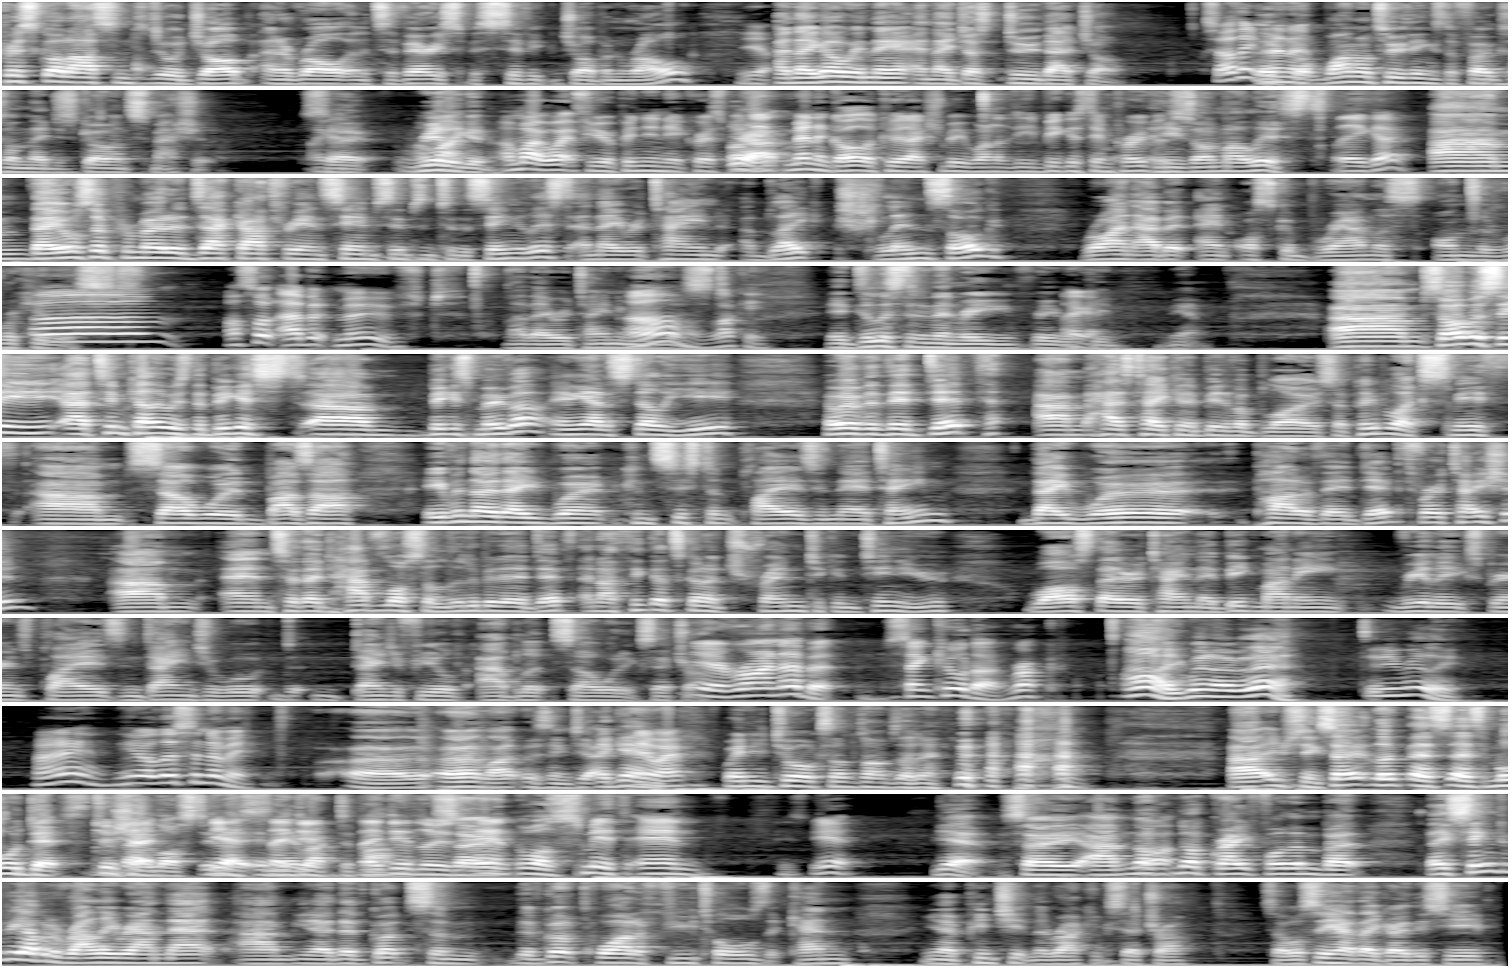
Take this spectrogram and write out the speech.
Chris Scott asked them to do a job and a role, and it's a very specific job and role. Yep. And they go in there and they just do that job. So I think They've Mena- got one or two things to focus on. They just go and smash it. So Okay. really I might, good. I might wait for your opinion here, Chris. But. I think Menegola could actually be one of the biggest improvers. He's on my list. there you go. Um, they also promoted Zach Guthrie and Sam Simpson to the senior list, and they retained Blake Schlensog, Ryan Abbott, and Oscar Brownless on the rookie list. Um, I thought Abbott moved. No, they retained him on the Oh, list. lucky. Yeah, delisted and then re re rookied. Okay. Yeah. Um, so obviously uh, Tim Kelly was the biggest um, biggest mover, and he had a stellar year. However, their depth um, has taken a bit of a blow. So people like Smith, um, Selwood, Buzza, even though they weren't consistent players in their team, they were part of their depth rotation. Um, and so they'd have lost a little bit of their depth, and I think that's going to trend to continue whilst they retain their big money, really experienced players in Dangerwood, Dangerfield, Ablett, Selwood, etc. Yeah, Ryan Abbott, St Kilda, Ruck. Oh, he went over there. Did he really? Hey, you listen to me. Uh, I don't like listening to. Again, Anyway. when you talk, sometimes I don't. uh, interesting. So, look, there's, there's more depth that Touche. they lost in, yes, their, in they their did. ruck They department. did lose. So, and well, Smith and yeah, yeah, so um, not Right. not great for them, but they seem to be able to rally around that. Um, you know, they've got some, they've got quite a few tools that can, you know, pinch it in the ruck, etc. So we'll see how they go this year.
